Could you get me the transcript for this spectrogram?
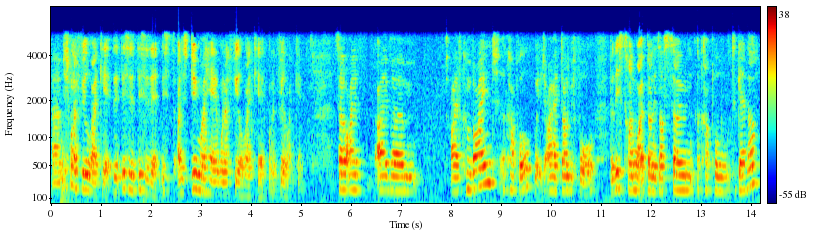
Um, just when I feel like it. This is this is it. This I just do my hair when I feel like it. When I feel like it. So I've I've um, I've combined a couple which I had done before, but this time what I've done is I've sewn a couple together.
